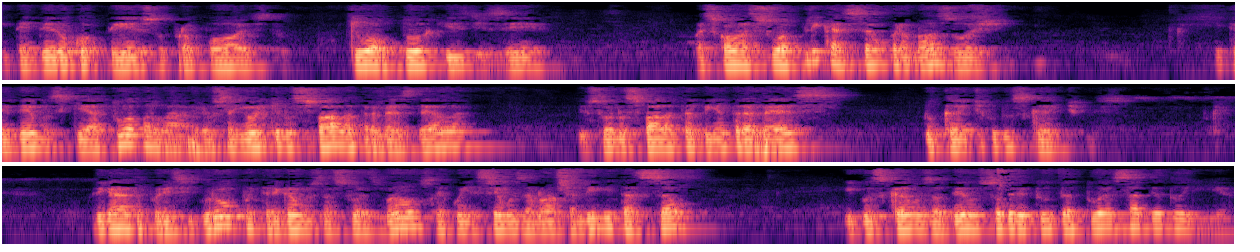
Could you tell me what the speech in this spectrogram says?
entender o contexto, o propósito, que o autor quis dizer, mas qual a sua aplicação para nós hoje. Entendemos que é a tua palavra, é o Senhor que nos fala através dela, e o Senhor nos fala também através do Cântico dos Cânticos. Obrigado por esse grupo, entregamos nas suas mãos, reconhecemos a nossa limitação e buscamos, ó Deus, sobretudo a tua sabedoria.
